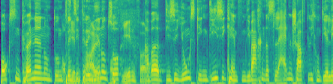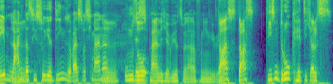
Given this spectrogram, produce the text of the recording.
boxen können und, und Auf wenn sie trainieren Fall, und so. auf jeden Fall. Aber diese Jungs, gegen die sie kämpfen, die machen das leidenschaftlich und ihr Leben lang, das ist so ihr Ding. So, weißt du, was ich meine? Umso Das- peinlicher wird es, wenn einer von ihnen gewinnt. Das, das, diesen Druck hätte ich als,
